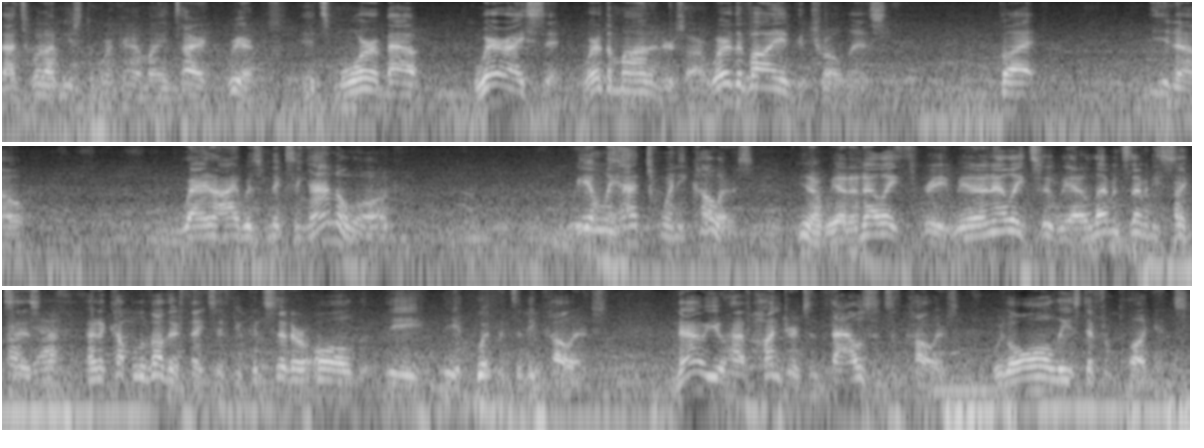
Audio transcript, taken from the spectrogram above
that's what I'm used to working on my entire career. It's more about where I sit, where the monitors are, where the volume control is. But, you know, when I was mixing analog, we only had 20 colors. You know, we had an LA3, we had an LA2, we had 1176s, Yeah. and a couple of other things if you consider all the, the equipment to be colors. Now you have hundreds and thousands of colors with all these different plugins.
